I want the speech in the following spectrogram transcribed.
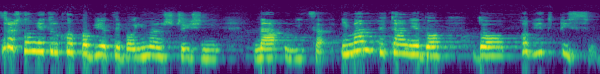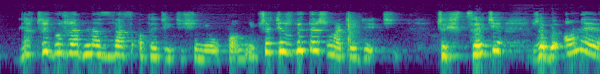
Zresztą nie tylko kobiety, bo i mężczyźni na ulicach. I mam pytanie do, do kobiet PiSu. Dlaczego żadna z Was o te dzieci się nie upomni? Przecież Wy też macie dzieci. Czy chcecie, żeby one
